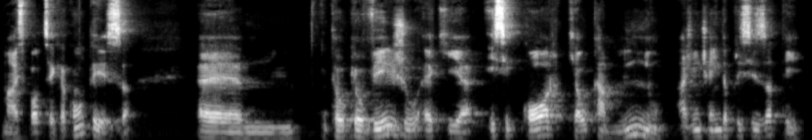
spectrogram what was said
mas pode ser que aconteça. É, então, o que eu vejo é que esse core, que é o caminho, a gente ainda precisa ter.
